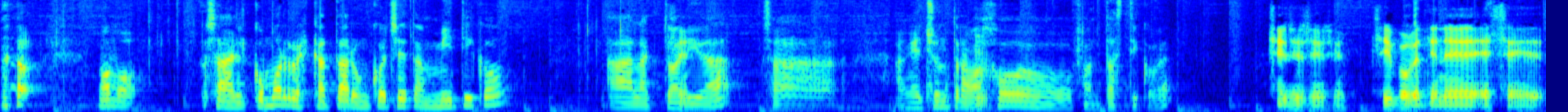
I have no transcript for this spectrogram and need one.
vamos, o sea, el cómo rescatar un coche tan mítico a la actualidad, o sea, han hecho un trabajo fantástico, ¿eh? Sí, sí, sí, sí. Sí, porque tiene ese,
